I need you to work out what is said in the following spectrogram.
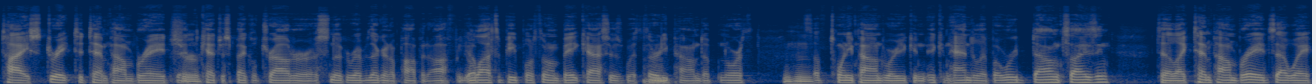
tie straight to 10 pound braid Sure. to catch a speckled trout or a snook or whatever, they're going to pop it off. You know, lots of people are throwing bait casters with 30 Mm-hmm. pound up north, stuff 20 pound where you can it can handle it. But we're downsizing to like 10 pound braids that way.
